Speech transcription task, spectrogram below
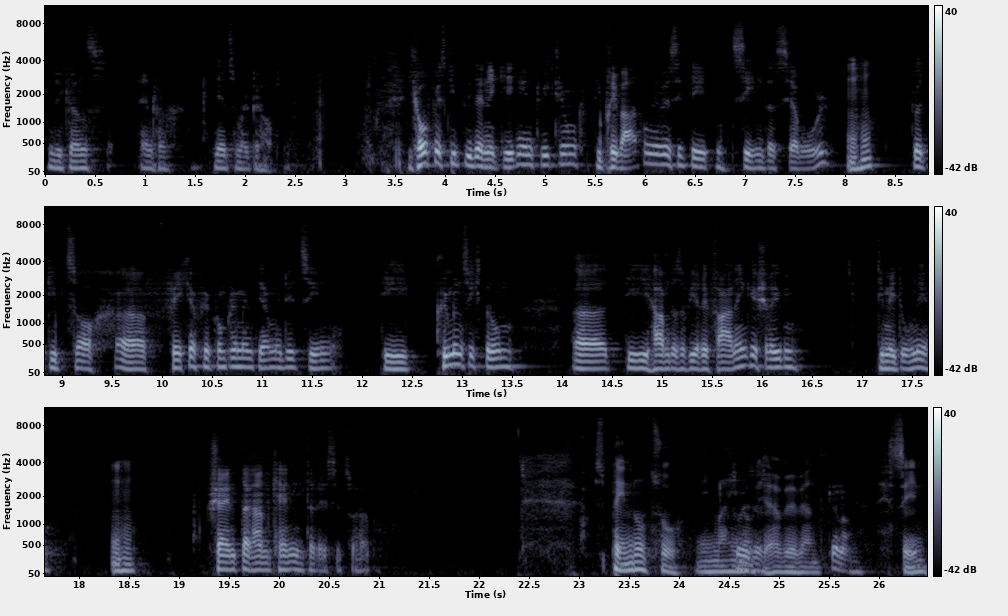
würde ich ganz einfach jetzt mal behaupten. Ich hoffe, es gibt wieder eine Gegenentwicklung. Die Privatuniversitäten sehen das sehr wohl. Mhm. Dort gibt es auch äh, Fächer für Komplementärmedizin, die kümmern sich darum, äh, die haben das auf ihre Fahnen geschrieben. Die MedUni mhm. scheint daran kein Interesse zu haben. Es pendelt so immer hin so und her. Wir werden genau. sehen,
